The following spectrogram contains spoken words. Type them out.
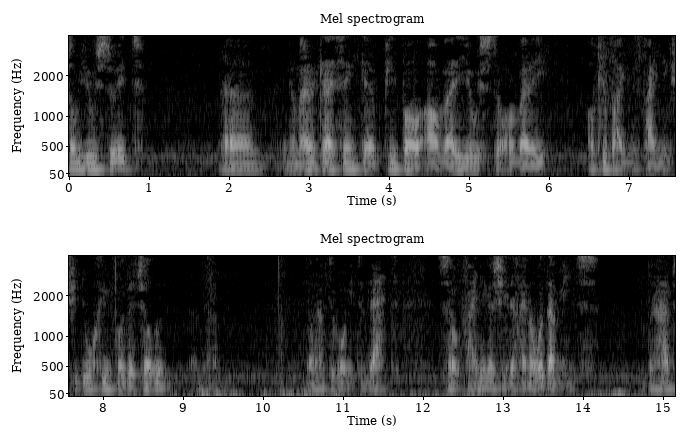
so used to it. Uh, in America, I think uh, people are very used to or very occupied with finding shidduchim for their children. And, um, don't have to go into that. So finding a shidduch, I know what that means. Perhaps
